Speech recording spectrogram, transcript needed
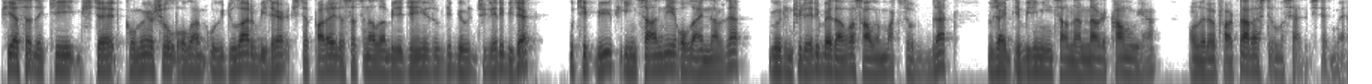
piyasadaki işte commercial olan uydular bile işte parayla satın alabileceğiniz uydu görüntüleri bile bu tip büyük insani olaylarda görüntüleri bedava sağlanmak zorunda. Özellikle bilim insanlarına ve kamuya, onların farklı araştırma servislerine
